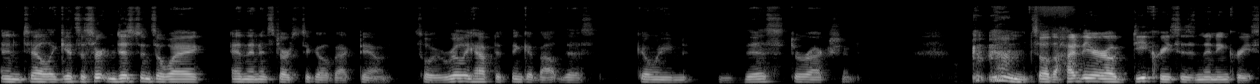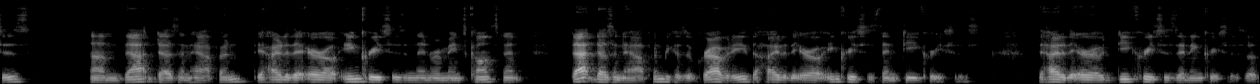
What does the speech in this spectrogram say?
until it gets a certain distance away, and then it starts to go back down. So we really have to think about this going this direction. so the height of the arrow decreases and then increases. Um, that doesn't happen. The height of the arrow increases and then remains constant. That doesn't happen because of gravity. The height of the arrow increases, then decreases. The height of the arrow decreases, then increases, it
